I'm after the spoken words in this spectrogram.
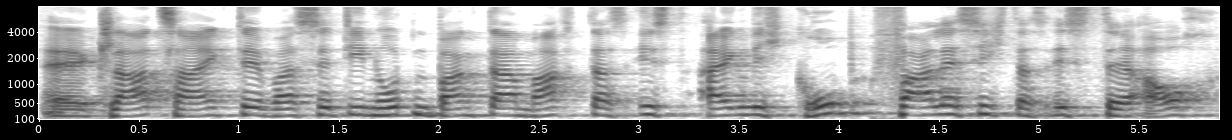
äh, klar zeigte, was die Notenbank da macht, das ist eigentlich grob fahrlässig, das ist äh, auch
